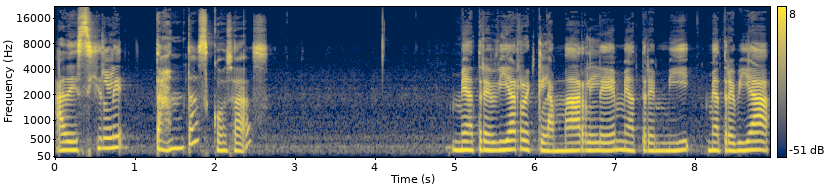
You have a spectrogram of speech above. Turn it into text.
a decirle tantas cosas me atreví a reclamarle, me atreví, me atreví a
